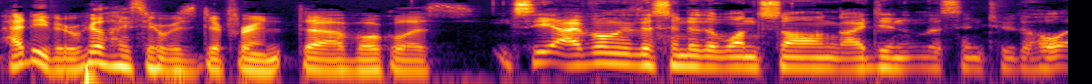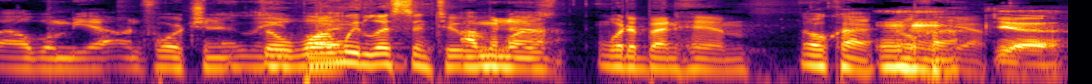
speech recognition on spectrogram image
I didn't even realize there was different uh, vocalists. See, I've only listened to the one song. I didn't listen to the whole album yet, unfortunately. The one we listened to I'm gonna- was would have been him. Okay. Okay. Yeah. Yeah,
